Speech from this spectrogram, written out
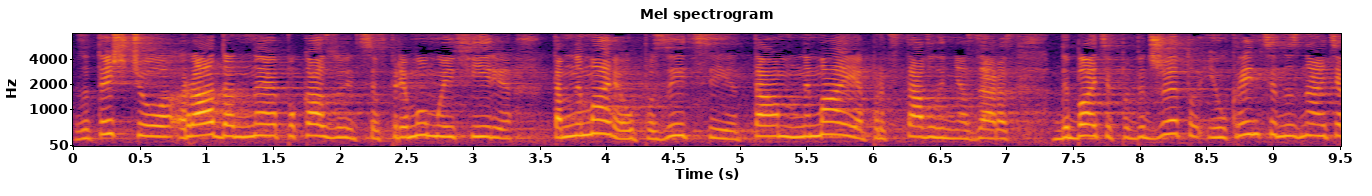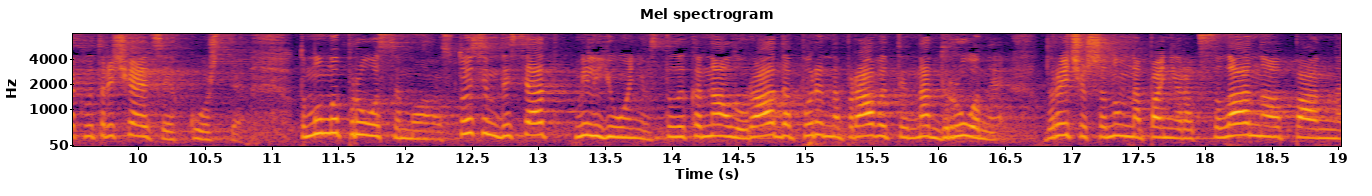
за те, що Рада не показується в прямому ефірі, там немає опозиції, там немає представлення зараз дебатів по бюджету, і українці не знають, як витрачаються їх кошти. Тому ми просимо 170 мільйонів з телеканалу Рада перенаправити на дрони. До речі, шановна пані Роксолана, пан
